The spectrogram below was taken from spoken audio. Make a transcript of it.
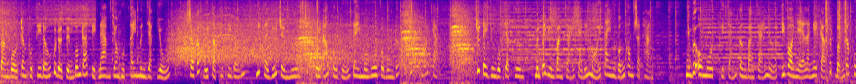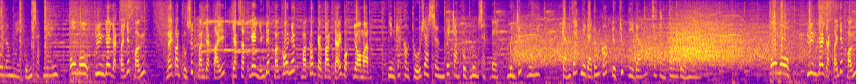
Toàn bộ trang phục thi đấu của đội tuyển bóng đá Việt Nam do một tay mình giặt giũ. Sau các buổi tập hay thi đấu, nhất là dưới trời mưa, quần áo cầu thủ đầy mồ hôi và bùn đất rất khó giặt. Trước đây dùng bột giặt thường, mình phải dùng bàn chải chải đến mỏi tay mà vẫn không sạch hẳn. Nhưng với Omo thì chẳng cần bàn chải nữa, chỉ vò nhẹ là ngay cả vết bẩn đã khô lâu ngày cũng sạch ngay. Omo chuyên gia giặt tẩy vết bẩn Nay tăng cường sức mạnh giặt tẩy Giặt sạch ngay những vết bẩn khó nhất mà không cần bàn chải hoặc giò mạnh Nhìn các cầu thủ ra sân với trang phục luôn sạch đẹp, mình rất vui. Cảm giác như đã đóng góp được chút gì đó cho thành công đội nhà. Omo chuyên gia giặt tẩy vết bẩn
